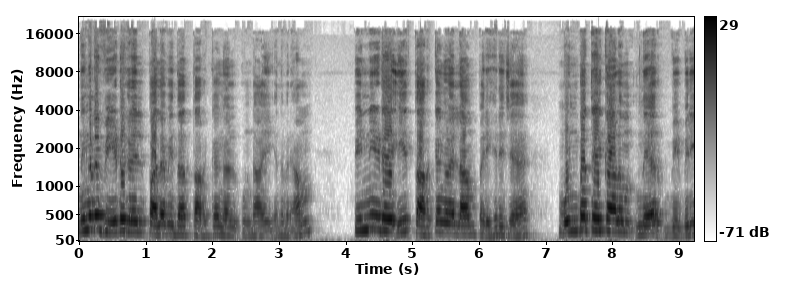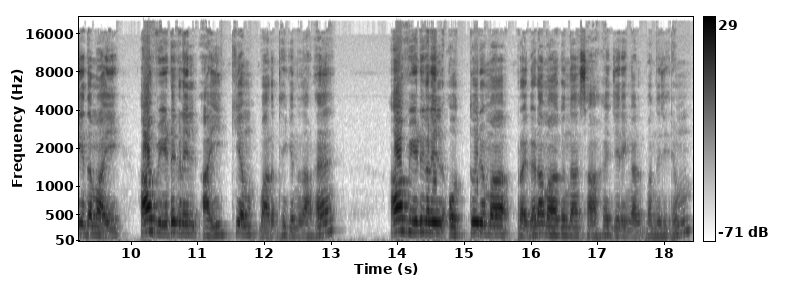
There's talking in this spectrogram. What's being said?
നിങ്ങളുടെ വീടുകളിൽ പലവിധ തർക്കങ്ങൾ ഉണ്ടായി എന്ന് വരാം. പിന്നീട് ഈ തർക്കങ്ങളെല്ലാം പരിഹരിച്ച് മുൻപത്തേക്കാളും നേർ വിപരീതമായി ആ വീടുകളിൽ ഐക്യം വർദ്ധിക്കുന്നതാണ്. ആ വീടുകളിൽ ഒത്തൊരുമ പ്രകടമാകുന്ന സാഹചര്യങ്ങൾ വന്നു ചേരും.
